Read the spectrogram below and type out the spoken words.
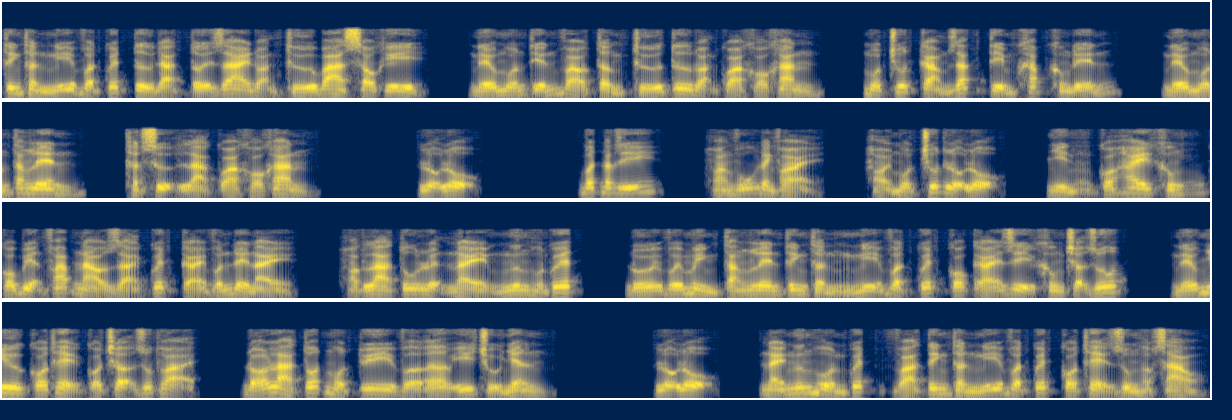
tinh thần nghĩ vật quyết từ đạt tới giai đoạn thứ ba sau khi, nếu muốn tiến vào tầng thứ tư đoạn quá khó khăn, một chút cảm giác tìm khắp không đến, nếu muốn tăng lên, thật sự là quá khó khăn. Lộ lộ. Bất đắc dĩ, hoàng vũ đành phải, hỏi một chút lộ lộ, nhìn có hay không có biện pháp nào giải quyết cái vấn đề này hoặc là tu luyện này ngưng hồn quyết, đối với mình tăng lên tinh thần nghĩ vật quyết có cái gì không trợ giúp, nếu như có thể có trợ giúp thoại, đó là tốt một tuy vờ ơ ý chủ nhân. Lộ lộ, này ngưng hồn quyết và tinh thần nghĩ vật quyết có thể dung hợp sao?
